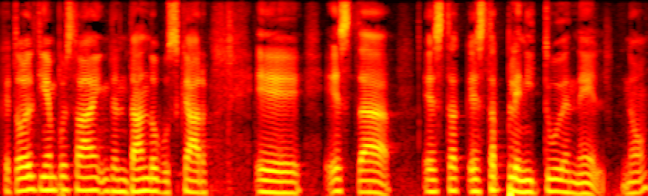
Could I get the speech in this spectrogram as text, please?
que todo el tiempo estaba intentando buscar eh, esta esta, esta plenitud en él, ¿no?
